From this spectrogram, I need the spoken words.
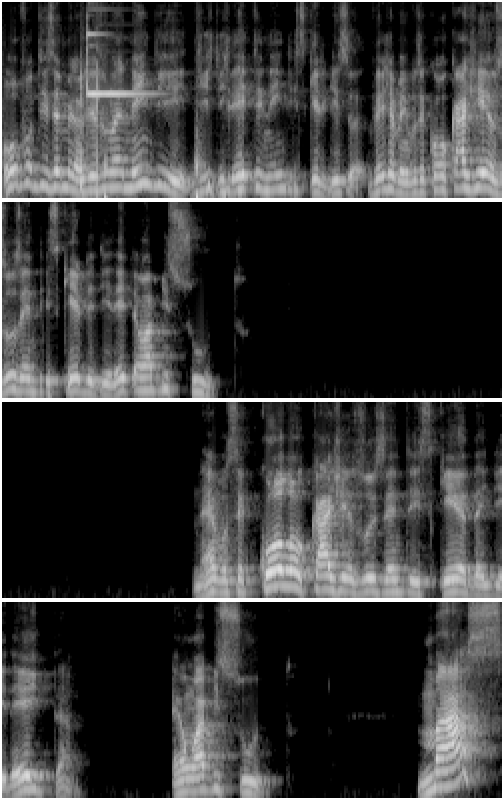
Ou vou dizer melhor, Jesus não é nem de, de direita e nem de esquerda. Isso, veja bem, você colocar Jesus entre esquerda e direita é um absurdo. Né? Você colocar Jesus entre esquerda e direita é um absurdo. Mas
